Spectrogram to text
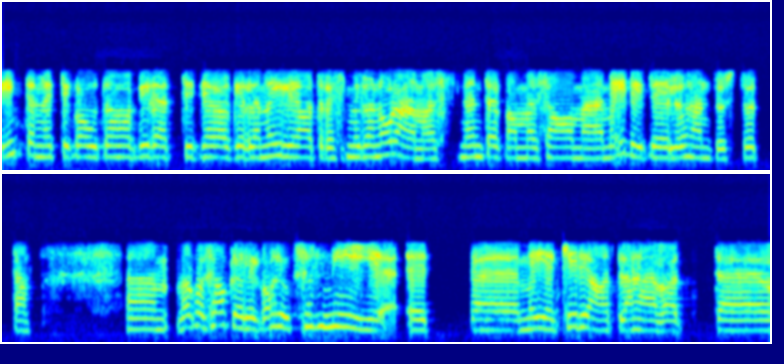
interneti kaudu oma piletid ja kelle meiliaadress meil on olemas, nendega me saame meili teel ühendust võtta ähm,. väga sageli kahjuks on nii, et äh, meie kirjad lähevad äh,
